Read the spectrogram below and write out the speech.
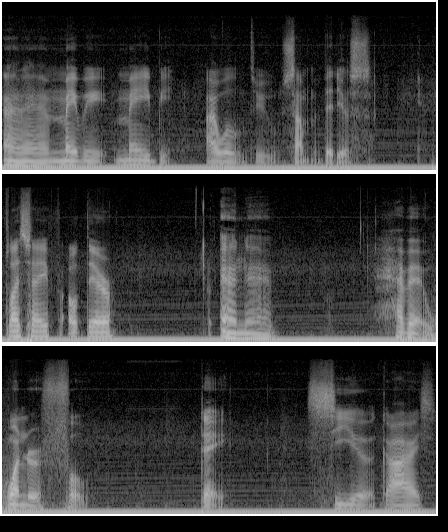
And uh, maybe maybe I will do some videos. Fly safe out there and uh, have a wonderful day See you guys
